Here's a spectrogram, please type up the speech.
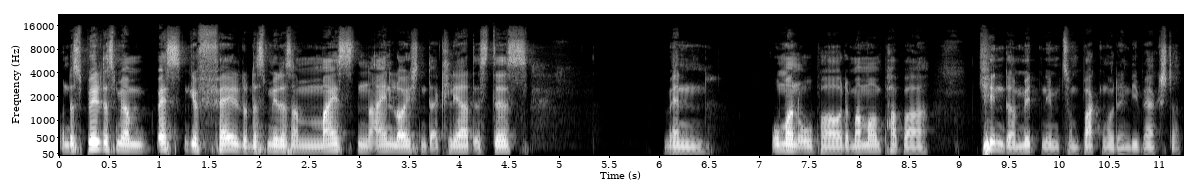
Und das Bild, das mir am besten gefällt und das mir das am meisten einleuchtend erklärt, ist das, wenn Oma und Opa oder Mama und Papa Kinder mitnehmen zum Backen oder in die Werkstatt.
